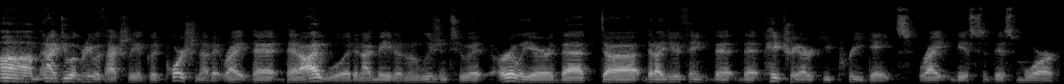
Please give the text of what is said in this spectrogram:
Um, and I do agree with actually a good portion of it, right? That that I would, and I made an allusion to it earlier. That uh, that I do think that that patriarchy predates, right? This this more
